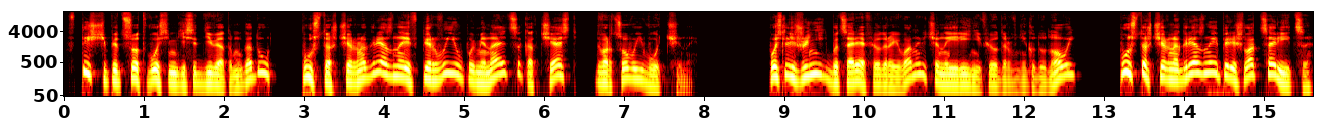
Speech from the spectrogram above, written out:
в 1589 году пустошь Черногрязная впервые упоминается как часть дворцовой вотчины. После женитьбы царя Федора Ивановича на Ирине Федоровне Годуновой пустошь Черногрязная перешла к царице,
